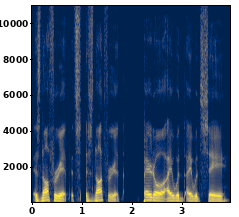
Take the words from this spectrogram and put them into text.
is not for it. It's it's not for it. Pero I would I would say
